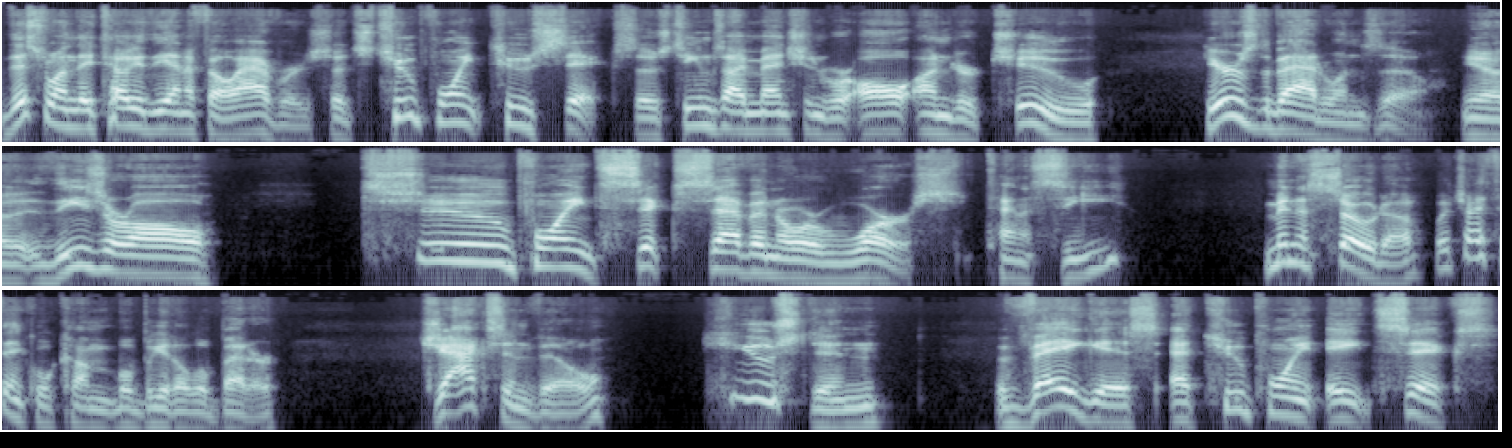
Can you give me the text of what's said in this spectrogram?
this one, they tell you the NFL average. So it's 2.26. Those teams I mentioned were all under two. Here's the bad ones, though. You know, these are all 2.67 or worse. Tennessee, Minnesota, which I think will come, will get a little better. Jacksonville, Houston, Vegas at 2.86.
